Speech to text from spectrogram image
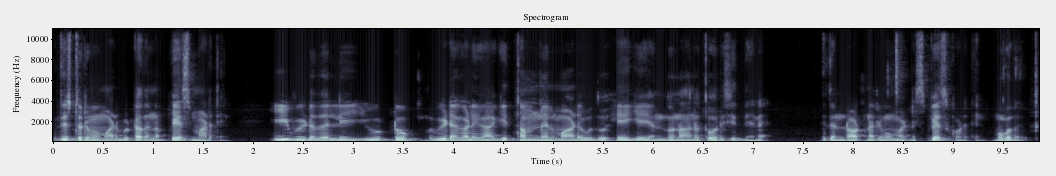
ಇದಿಷ್ಟು ರಿಮೂವ್ ಮಾಡಿಬಿಟ್ಟು ಅದನ್ನು ಪೇಸ್ಟ್ ಮಾಡ್ತೀನಿ. ಈ ವಿಡಿಯೋದಲ್ಲಿ ಯೂಟ್ಯೂಬ್ ವಿಡಿಯೋಗಳಿಗಾಗಿ ಥಮ್ನೇಲ್ ಮಾಡುವುದು ಹೇಗೆ ಎಂದು ನಾನು ತೋರಿಸಿದ್ದೇನೆ. ಇದನ್ನು ಡಾಟ್ನ ರಿಮೂವ್ ಮಾಡಿ ಸ್ಪೇಸ್ ಕೊಡ್ತೀನಿ. ಮುಗಿದೋಯ್ತು.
